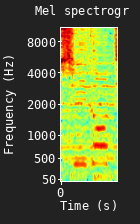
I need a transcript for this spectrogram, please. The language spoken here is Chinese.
是歌。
